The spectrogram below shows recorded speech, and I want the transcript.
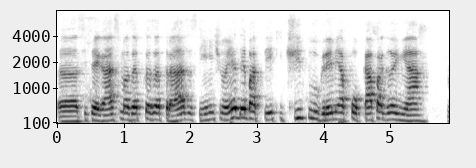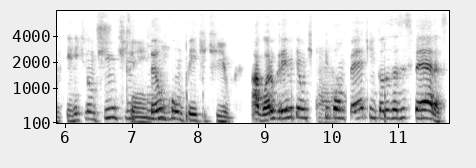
Uh, se pegasse umas épocas atrás, assim, a gente não ia debater que título o Grêmio ia focar para ganhar, porque a gente não tinha um time Sim. tão competitivo. Agora o Grêmio tem um time que é. compete em todas as esferas.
